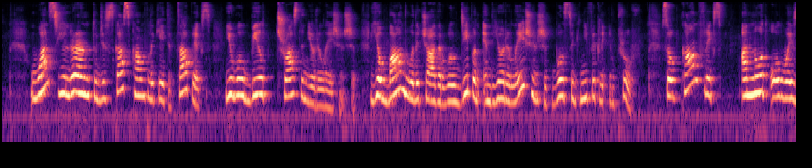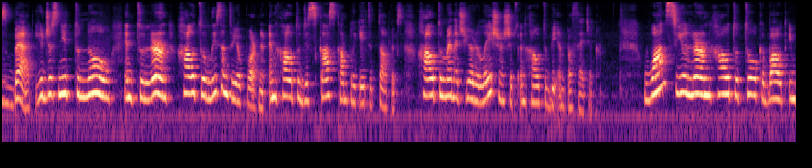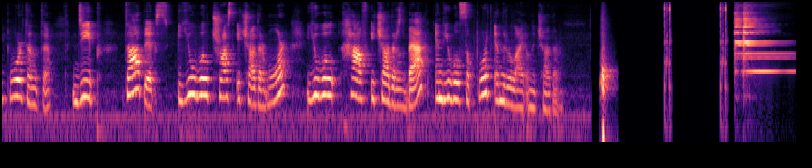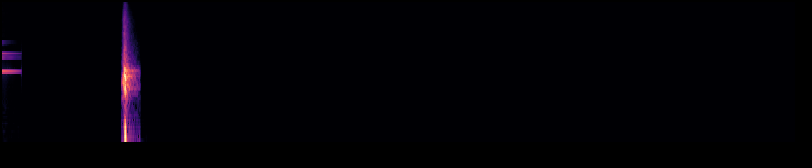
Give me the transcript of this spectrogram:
Once you learn to discuss complicated topics, you will build trust in your relationship. Your bond with each other will deepen and your relationship will significantly improve. So, conflicts are not always bad. You just need to know and to learn how to listen to your partner and how to discuss complicated topics, how to manage your relationships, and how to be empathetic. Once you learn how to talk about important, deep topics, you will trust each other more, you will have each other's back, and you will support and rely on each other.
